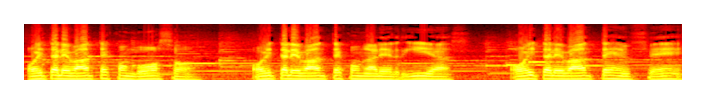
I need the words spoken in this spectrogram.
Hoy te levantes con gozo. Hoy te levantes con alegrías. Hoy te levantes en fe.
